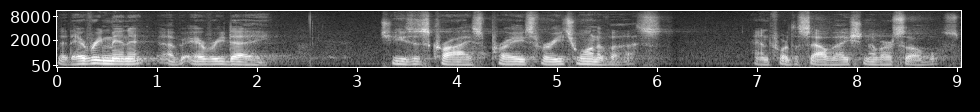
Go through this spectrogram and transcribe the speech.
that every minute of every day, Jesus Christ prays for each one of us and for the salvation of our souls.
